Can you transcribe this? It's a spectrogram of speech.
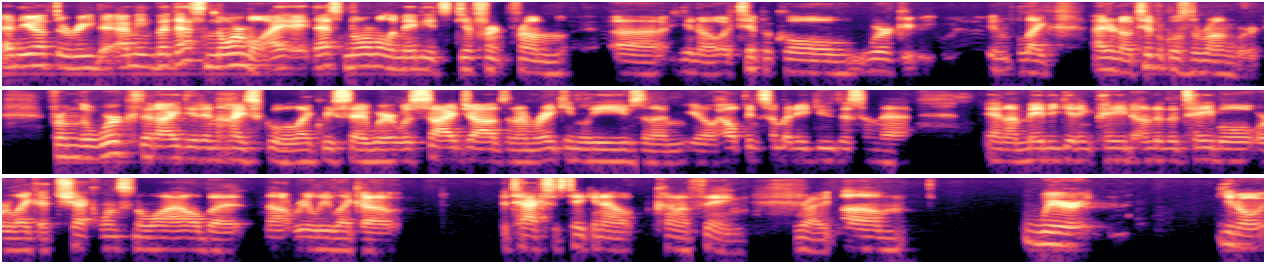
and you have to read that. I mean, but that's normal. I that's normal, and maybe it's different from uh, you know a typical work. Like I don't know, typical is the wrong word. From the work that I did in high school, like we said, where it was side jobs and I'm raking leaves and I'm you know helping somebody do this and that, and I'm maybe getting paid under the table or like a check once in a while, but not really like a the taxes taken out kind of thing Right. um, where you know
